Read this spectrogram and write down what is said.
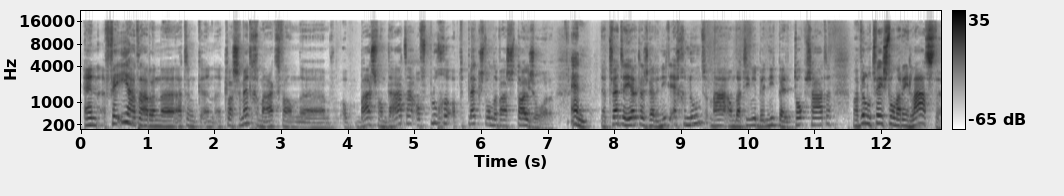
En VI had daar een, uh, had een, een, een, klassement gemaakt van uh, op basis van data of ploegen op de plek stonden waar ze thuis horen. En? Nou, Twente en Heracles werden niet echt genoemd, maar omdat die niet bij, niet bij de top zaten. Maar Willem II stond daarin laatste.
